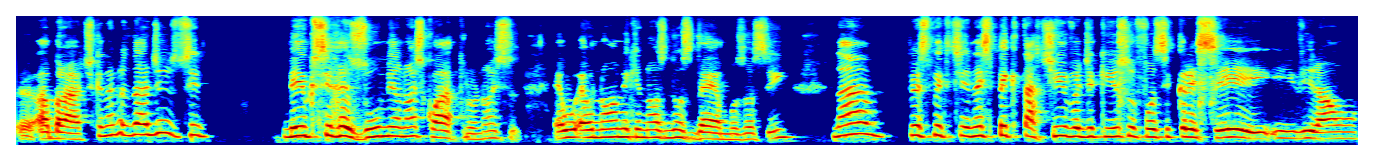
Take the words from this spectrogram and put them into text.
é, a BRAT, que na verdade se, meio que se resume a nós quatro, nós, é, o, é o nome que nós nos demos, assim, na perspectiva, na expectativa de que isso fosse crescer e virar um,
